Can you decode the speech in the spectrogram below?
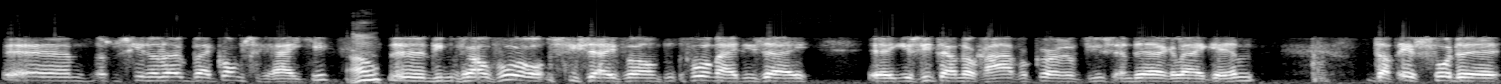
Eh, dat is misschien een leuk bijkomstigheidje. oh. Eh, die mevrouw voor ons, die zei van, voor mij, die zei... eh, je ziet daar nog haverkorreltjes en dergelijke in. Dat is voor de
